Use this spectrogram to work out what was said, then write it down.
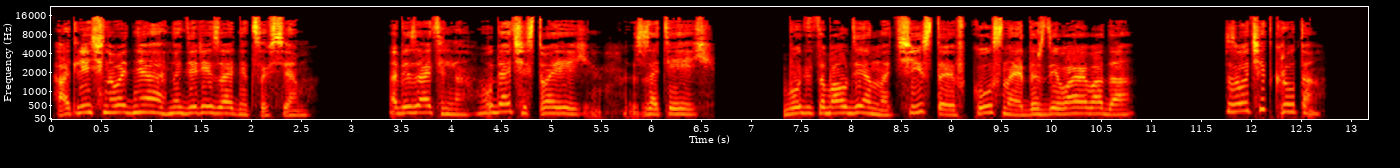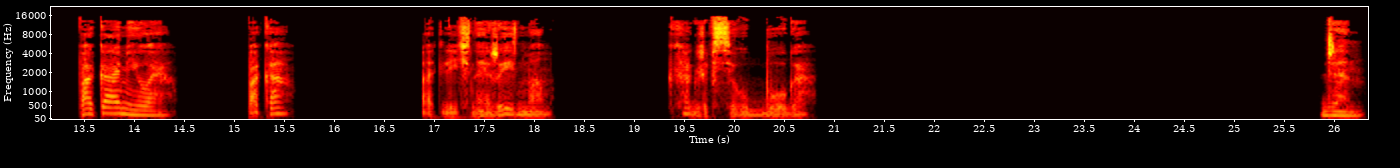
«Отличного дня! Надери задницы всем!» Обязательно. Удачи с твоей затеей. Будет обалденно. Чистая, вкусная, дождевая вода. Звучит круто. Пока, милая. Пока. Отличная жизнь, мам. Как же все убого. Джен.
